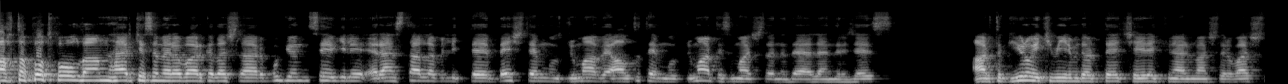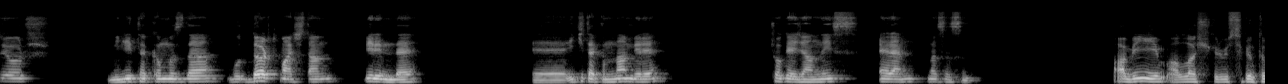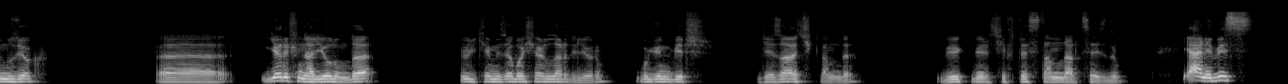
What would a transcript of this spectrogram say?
Ahtapot Bol'dan herkese merhaba arkadaşlar. Bugün sevgili Eren Star'la birlikte 5 Temmuz Cuma ve 6 Temmuz Cumartesi maçlarını değerlendireceğiz. Artık Euro 2024'te çeyrek final maçları başlıyor. Milli takımımızda bu 4 maçtan birinde e, iki takımdan biri. Çok heyecanlıyız. Eren nasılsın? Abi iyiyim. Allah şükür bir sıkıntımız yok. Ee, yarı final yolunda ülkemize başarılar diliyorum. Bugün bir ceza açıklandı. Büyük bir çifte standart sezdim. Yani biz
